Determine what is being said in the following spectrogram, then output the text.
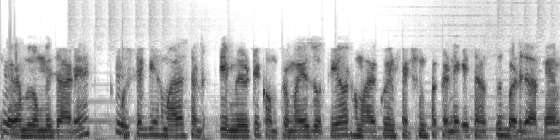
वापस गर्म रूम में जा रहे हैं हम्म। उससे भी हमारा सडनली इम्यूनिटी कॉम्प्रोमाइज होती है और हमारे को इन्फेक्शन पकड़ने के चांसेस बढ़ जाते हैं।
